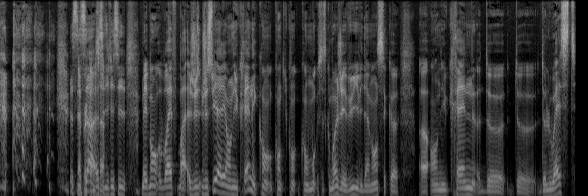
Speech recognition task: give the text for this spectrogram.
C'est ça, c'est difficile. Mais bon, bref, bah, je, je suis allé en Ukraine et quand, quand, quand, c'est ce que moi j'ai vu évidemment, c'est que euh, en Ukraine de, de, de l'Ouest,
